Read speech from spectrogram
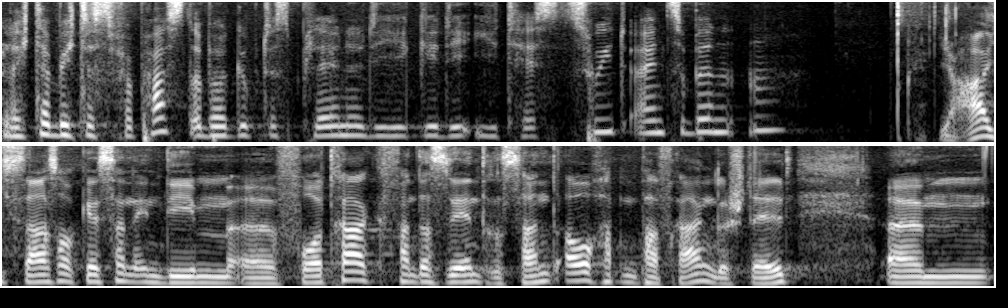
Vielleicht habe ich das verpasst, aber gibt es Pläne, die GDI-Test-Suite einzubinden? Ja, ich saß auch gestern in dem äh, Vortrag, fand das sehr interessant auch, habe ein paar Fragen gestellt. Ähm,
